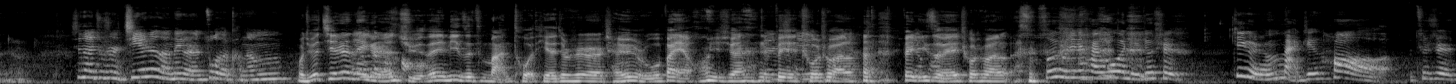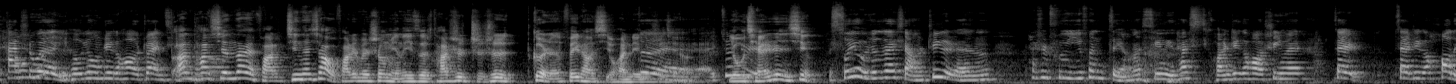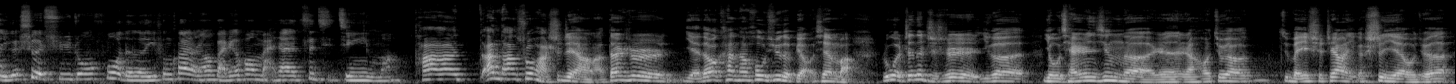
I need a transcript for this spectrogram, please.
现在就是接任的那个人做的可能我觉得接任那个人举的那例子蛮妥帖，就是陈韵如扮演黄宇轩 被戳穿了，被李子维戳穿了。所以我这边还有个问题就是。这个人买这个号，就是他是为了以后用这个号赚钱。按他现在发今天下午发这份声明的意思，他是只是个人非常喜欢这个事情，就是、有钱任性。所以我就在想，这个人他是出于一份怎样的心理？他喜欢这个号，是因为在在这个号的一个社区中获得了一份快乐，然后把这个号买下来自己经营吗？他按他的说法是这样了，但是也都要看他后续的表现吧。如果真的只是一个有钱任性的人，然后就要就维持这样一个事业，我觉得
